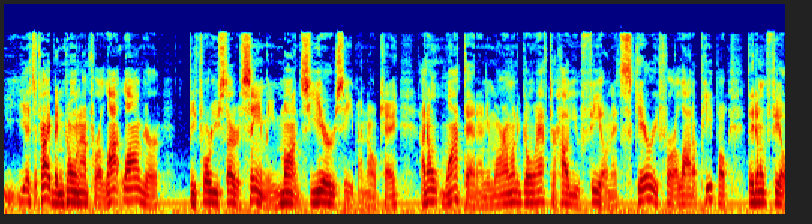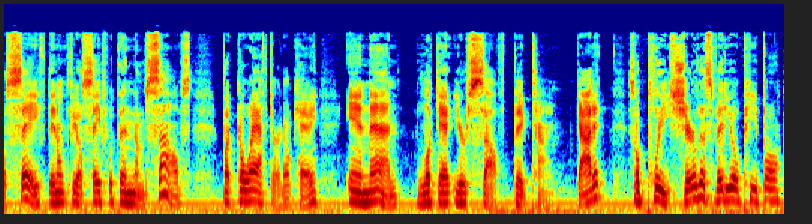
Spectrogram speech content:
It's probably been going on for a lot longer before you started seeing me, months, years even, okay? I don't want that anymore. I want to go after how you feel. And it's scary for a lot of people. They don't feel safe. They don't feel safe within themselves, but go after it, okay? And then look at yourself big time. Got it? So please share this video, people.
